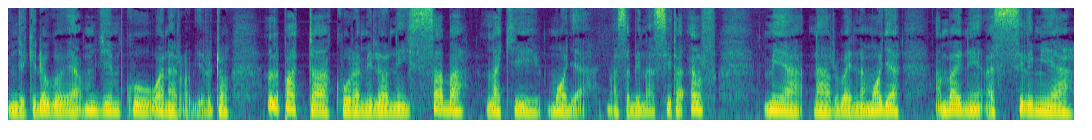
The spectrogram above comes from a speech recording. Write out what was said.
nje kidogo ya mji mkuu wa Nairobi. Ruto alipata kura milioni saba laki moja na sabini na sita elfu mia na arobaini na moja ambayo ni asilimia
